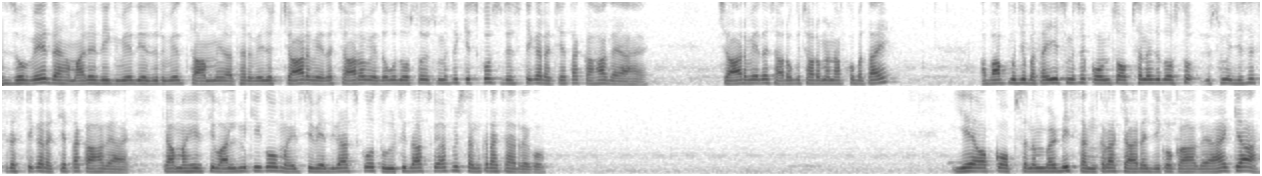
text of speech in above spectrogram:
जो वेद है, हमारे ऋग्वेद, यजुर्वेद सामवेद अथर्वेद जो चार वेद है, चारों वेदों को दोस्तों इसमें से किसको सृष्टि का रचयिता कहा गया है? चार वेद है, चारों के चारों मैंने आपको बताए। अब आप मुझे बताइए इसमें से कौन सा ऑप्शन है जो दोस्तों इसमें जिसे सृष्टि का रचयिता कहा गया है? क्या महर्षि वाल्मीकि को, महर्षि वेदव्यास को, तुलसीदास को या फिर शंकराचार्य को? ये आपको option number D, Shankaracharya ji को कहा गया है। क्या?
